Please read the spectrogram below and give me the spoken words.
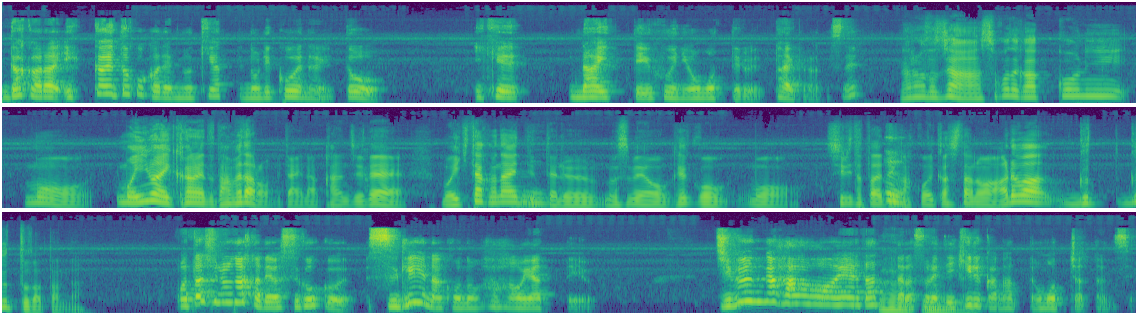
だから一回どこかで向き合って乗り越えないといけないっていうふうに思ってるタイプなんですね。なるほどじゃああそこで学校にもうもう今行かないとダメだろみたいな感じでもう行きたくないって言ってる娘を結構もう尻叩いて学校行かせたのは、あれはグッグッドだったんだ。私の中ではすごくすげえな、この母親っていう。自分が母親だったらそれできるかなって思っちゃったんですよ。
